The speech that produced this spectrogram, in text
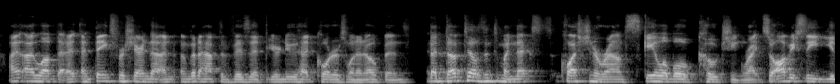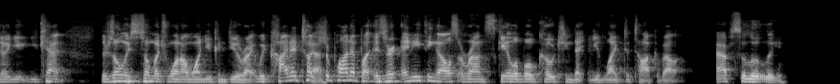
I, I, love that. And thanks for sharing that. I'm, I'm going to have to visit your new headquarters when it opens. That dovetails into my next question around scalable coaching, right? So obviously, you know, you, you can't, there's only so much one-on-one you can do, right? We kind of touched yeah. upon it, but is there anything else around scalable coaching that you'd like to talk about? Absolutely.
